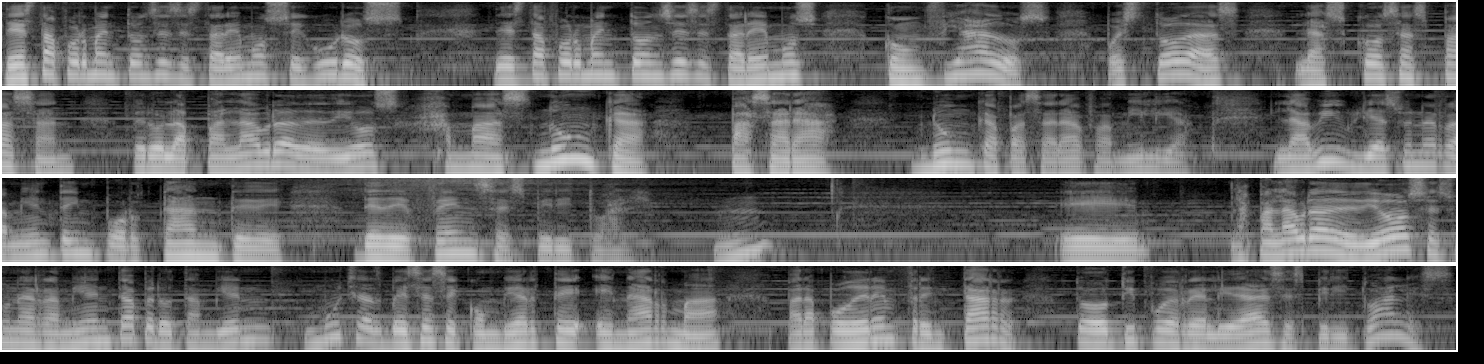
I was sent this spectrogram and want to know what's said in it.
De esta forma entonces estaremos seguros. De esta forma entonces estaremos confiados, pues todas las cosas pasan, pero la palabra de Dios jamás, nunca pasará nunca pasará familia. La Biblia es una herramienta importante de, defensa espiritual. Eh, la palabra de Dios es una herramienta, pero también muchas veces se convierte en arma para poder enfrentar todo tipo de realidades espirituales.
